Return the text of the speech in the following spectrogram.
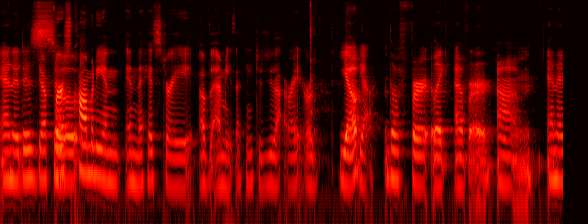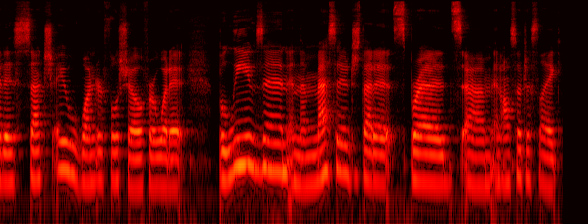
and it is yeah so, first comedy in in the history of the Emmys. I think to do that right or. Yep. Yeah. The first, like ever. Um, and it is such a wonderful show for what it believes in and the message that it spreads. Um, and also just like,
